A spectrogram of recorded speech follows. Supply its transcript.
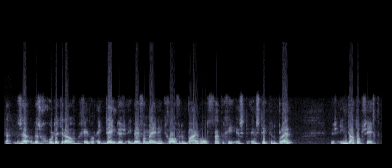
Ja, dus, heel, dus goed dat je daarover begint. Want ik denk dus, ik ben van mening, ik geloof in een buy-hold strategie en, st- en stick to the plan. Dus in dat opzicht eh,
